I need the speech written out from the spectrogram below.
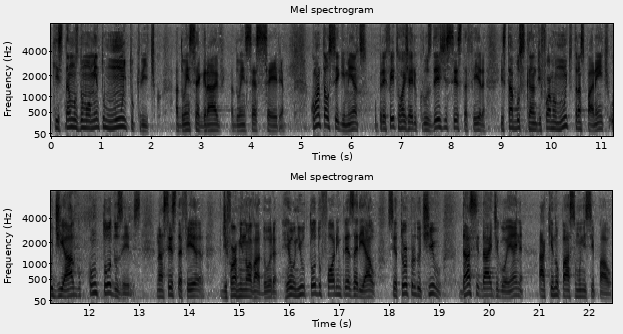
que estamos num momento muito crítico. A doença é grave, a doença é séria. Quanto aos segmentos, o prefeito Rogério Cruz, desde sexta-feira, está buscando de forma muito transparente o diálogo com todos eles. Na sexta-feira, de forma inovadora, reuniu todo o fórum empresarial, o setor produtivo da cidade de Goiânia, aqui no Paço Municipal.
